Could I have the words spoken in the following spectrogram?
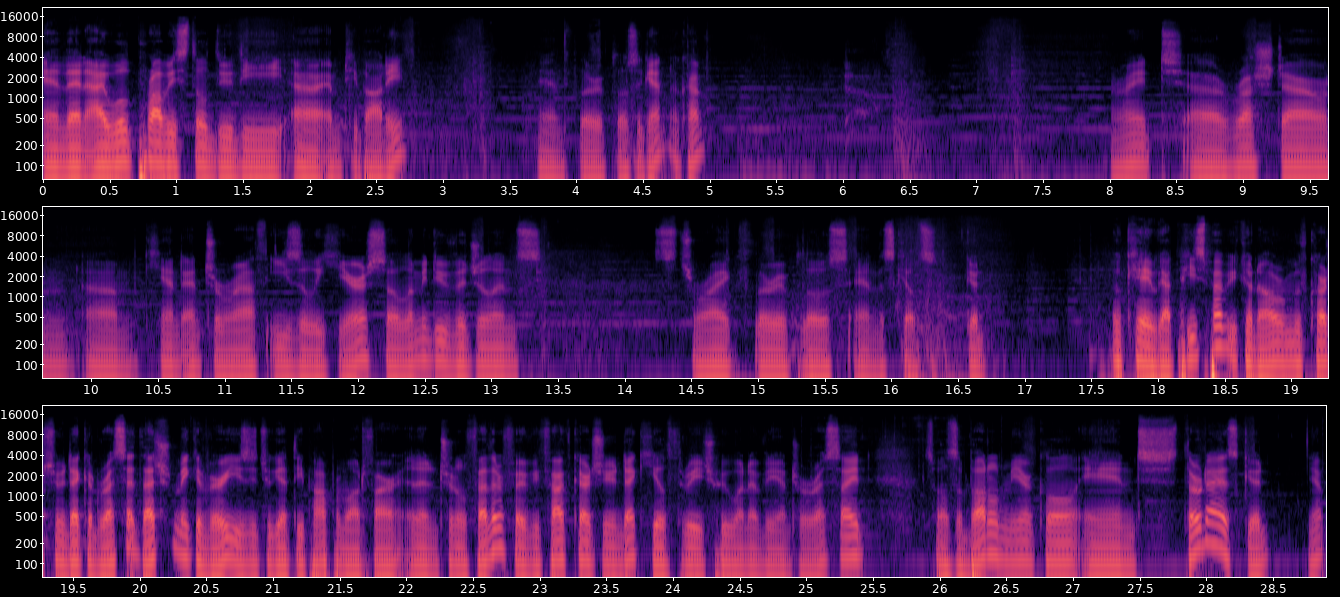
And then I will probably still do the uh, Empty Body. And Flurry Blows again. Okay. Alright, uh, Rush Down. Um, can't enter Wrath easily here. So let me do Vigilance. Strike, Flurry Blows, and the skills. Good. Okay, we got Peace Pipe. You can now remove cards from your deck and reset. That should make it very easy to get the Pauper modifier. And then Eternal Feather. For every 5 cards in your deck, heal 3 HP whenever you enter rest site. As well as a Bottle Miracle. And Third Eye is good. Yep,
